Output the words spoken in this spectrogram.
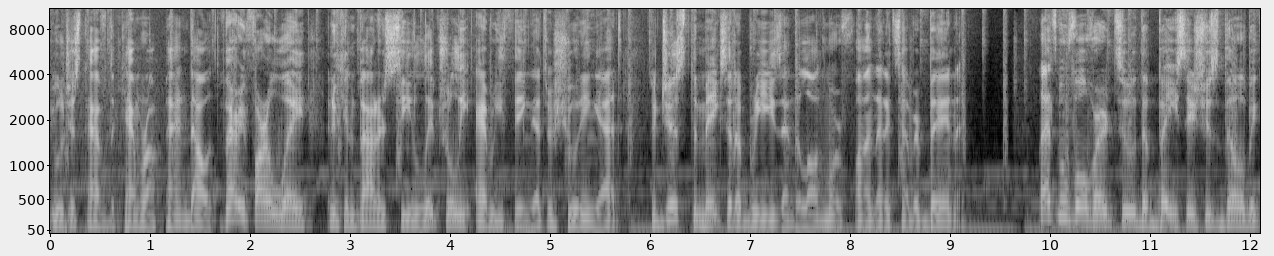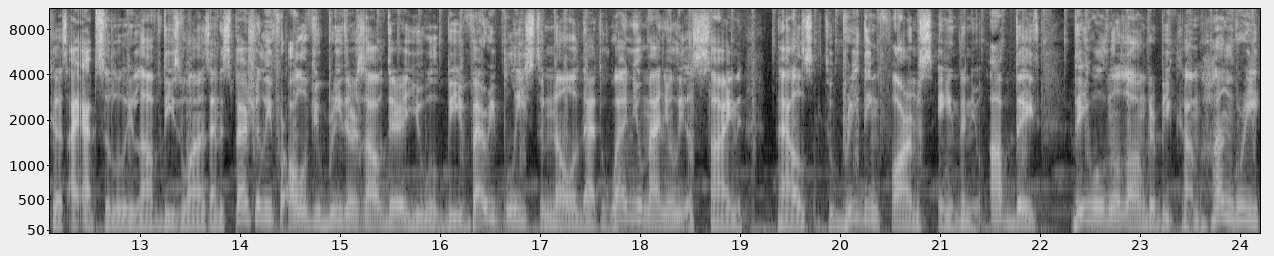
You will just have the camera panned out very far away and you can better see literally everything that you're shooting at. So just makes it a breeze and a lot more fun than it's ever been. Let's move over to the base issues though because I absolutely love these ones and especially for all of you breeders out there you will be very pleased to know that when you manually assign pals to breeding farms in the new update they will no longer become hungry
